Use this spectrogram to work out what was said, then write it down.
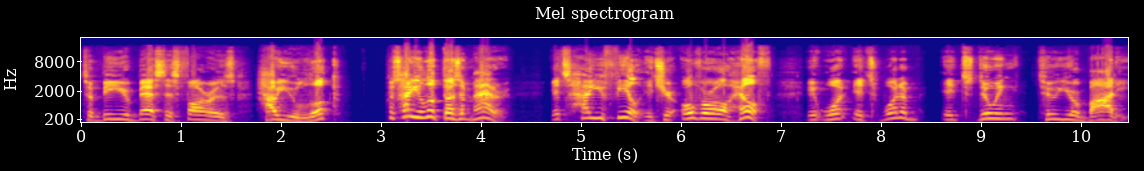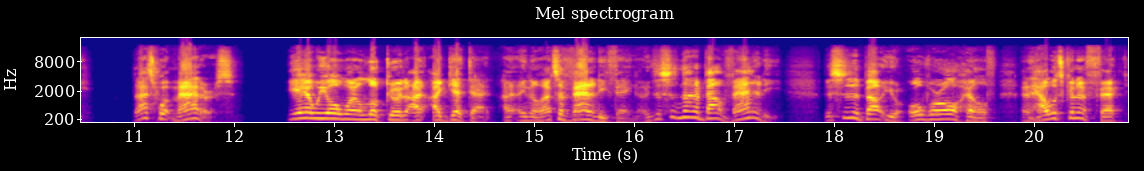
to be your best as far as how you look, because how you look doesn't matter. It's how you feel. It's your overall health. It what it's what it's doing to your body. That's what matters. Yeah, we all want to look good. I, I get that. I, you know that's a vanity thing. This is not about vanity. This is about your overall health and how it's going to affect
